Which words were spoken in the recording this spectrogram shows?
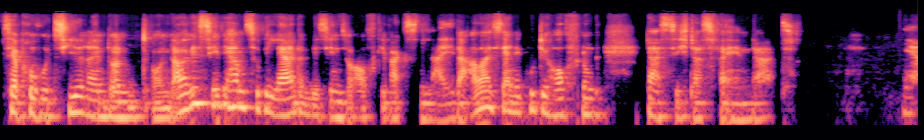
sehr provozierend und, und aber wir sehen, wir haben so gelernt und wir sind so aufgewachsen, leider. Aber es ist eine gute Hoffnung, dass sich das verändert. Ja.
